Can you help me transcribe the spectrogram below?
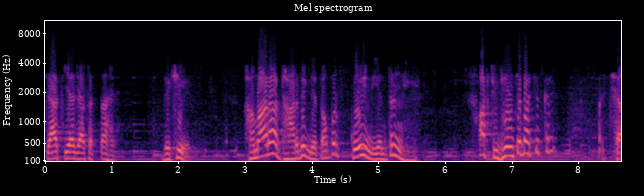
क्या किया जा सकता है देखिए हमारा धार्मिक नेताओं पर कोई नियंत्रण नहीं है आप सीधे उनसे बातचीत करें अच्छा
